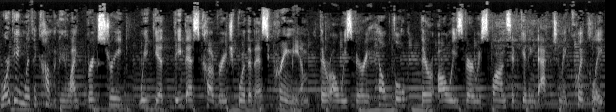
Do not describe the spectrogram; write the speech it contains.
Working with a company like Brick Street, we get the best coverage for the best premium. They're always very helpful. They're always very responsive, getting back to me quickly.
